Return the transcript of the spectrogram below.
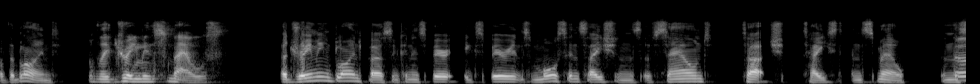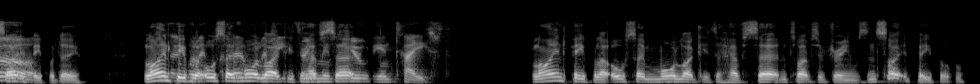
of the blind. Or they dream in smells. A dreaming blind person can experience more sensations of sound, touch, taste, and smell than the sighted Oh. people do. Blind people are I also more likely to have certain taste. blind people are also more likely to have certain types of dreams than sighted people.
